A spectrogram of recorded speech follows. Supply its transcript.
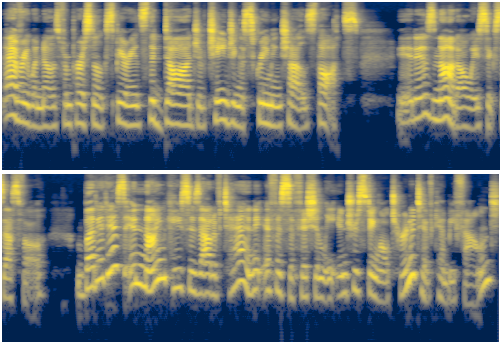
Everyone knows from personal experience the dodge of changing a screaming child's thoughts. It is not always successful, but it is in nine cases out of ten if a sufficiently interesting alternative can be found.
